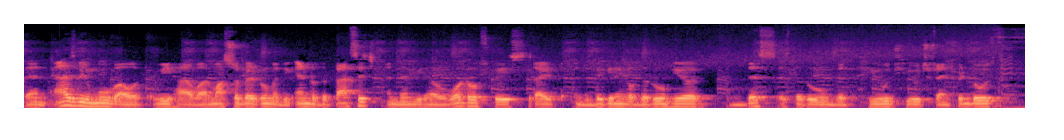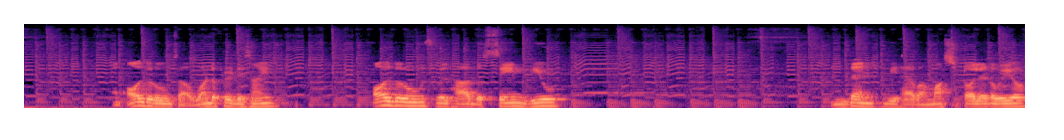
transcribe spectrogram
Then as we move out, we have our master bedroom at the end of the passage and then we have a wardrobe space right in the beginning of the room here. This is the room with huge, huge French windows and all the rooms are wonderfully designed. All the rooms will have the same view. And then we have our master toilet over here.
